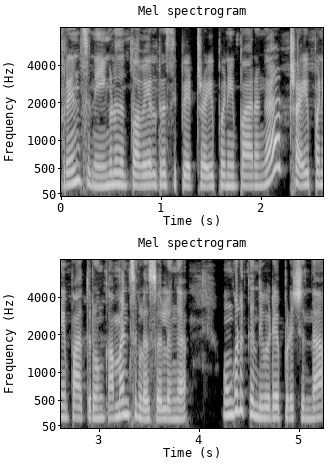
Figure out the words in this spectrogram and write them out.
ஃப்ரெண்ட்ஸ் நீங்களும் இந்த துவையல் ரெசிபியை ட்ரை பண்ணி பாருங்கள் ட்ரை பண்ணி பார்த்துருவோம் கமெண்ட்ஸுங்களை சொல்லுங்கள் உங்களுக்கு இந்த வீடியோ பிடிச்சிருந்தா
